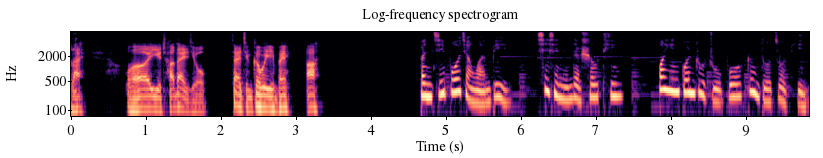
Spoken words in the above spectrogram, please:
来，我以茶代酒，再敬各位一杯啊！本集播讲完毕，谢谢您的收听，欢迎关注主播更多作品。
